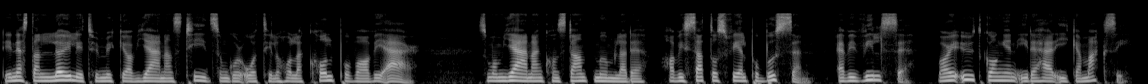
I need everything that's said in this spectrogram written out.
Det är nästan löjligt hur mycket av hjärnans tid som går åt till att hålla koll på vad vi är. Som om hjärnan konstant mumlade “Har vi satt oss fel på bussen? Är vi vilse? Var är utgången i det här ICA Maxi?”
